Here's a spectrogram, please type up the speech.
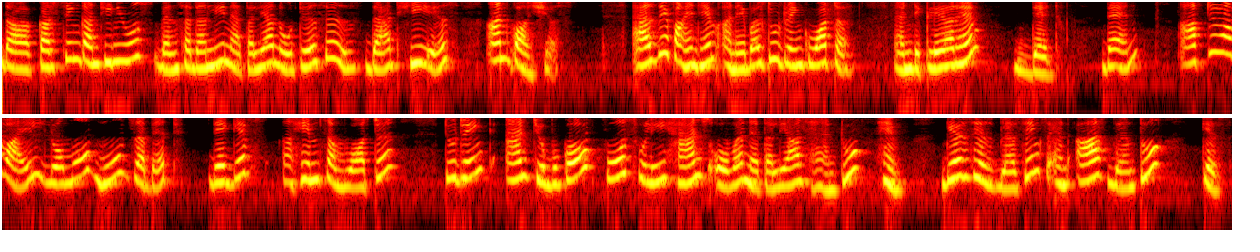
the cursing continues when suddenly Natalia notices that he is unconscious as they find him unable to drink water and declare him dead. Then, after a while, Lomo moves a bit. They give uh, him some water to drink and Chubukov forcefully hands over Natalia's hand to him, gives his blessings and asks them to kiss.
